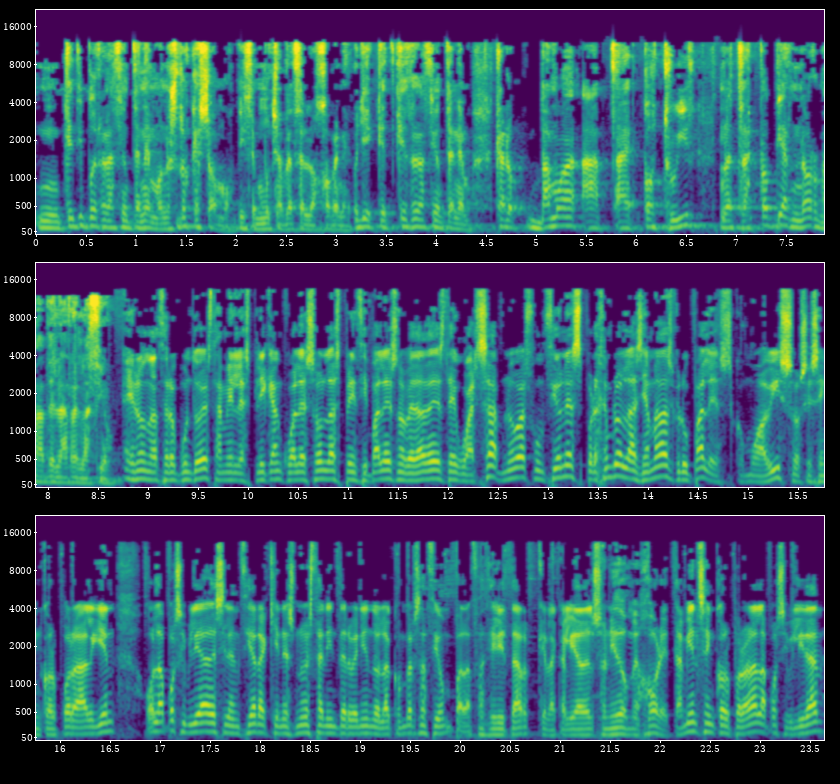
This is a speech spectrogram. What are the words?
mm, ¿qué tipo de relación tenemos? ¿Nosotros qué somos? Dicen muchas veces los jóvenes. Oye, ¿qué, qué relación tenemos? Claro, vamos a, a- a construir nuestras propias normas de la relación. En Onda 0.es también le explican cuáles son las principales novedades de WhatsApp. Nuevas funciones, por ejemplo, las llamadas grupales, como aviso si se incorpora a alguien, o la posibilidad de silenciar a quienes no están interviniendo en la conversación para facilitar que la calidad del sonido mejore. También se incorporará la posibilidad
